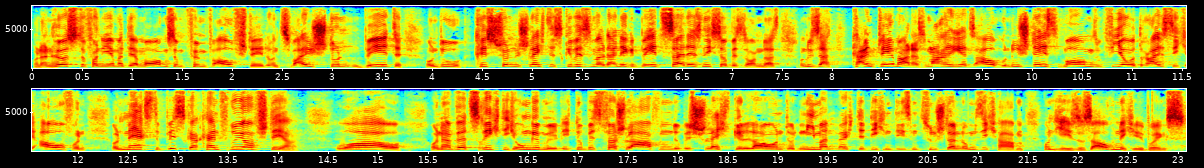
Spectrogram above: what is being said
und dann hörst du von jemand, der morgens um fünf aufsteht und zwei Stunden betet und du kriegst schon ein schlechtes Gewissen, weil deine Gebetszeit ist nicht so besonders und du sagst, kein Thema, das mache ich jetzt auch und du stehst morgens um 4.30 Uhr auf und, und merkst, du bist gar kein Frühaufsteher. Wow. Und dann wird's richtig ungemütlich, du bist verschlafen, du bist schlecht gelaunt und niemand möchte dich in diesem Zustand um sich haben und Jesus auch nicht übrigens.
